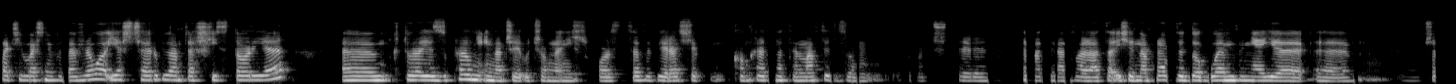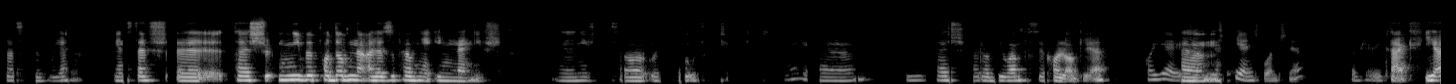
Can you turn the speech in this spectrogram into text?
tak się właśnie wydarzyło. I jeszcze robiłam też historię, e, która jest zupełnie inaczej uczona niż w Polsce. Wybiera się konkretne tematy, to są chyba cztery tematy na dwa lata i się naprawdę dogłębnie je przepracowuje, więc też, e, też niby podobne, ale zupełnie inne niż, e, niż to, co, uczyłam się wcześniej. I też robiłam psychologię. Ojej, um, jest pięć łącznie? Dobrze liczę. Tak, ja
